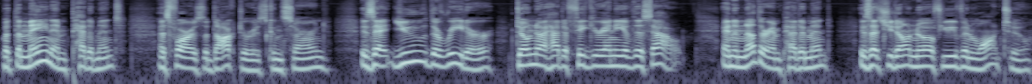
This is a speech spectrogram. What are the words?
But the main impediment, as far as the doctor is concerned, is that you, the reader, don't know how to figure any of this out. And another impediment is that you don't know if you even want to.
